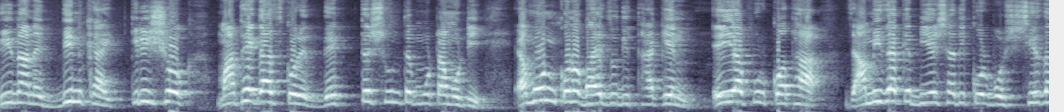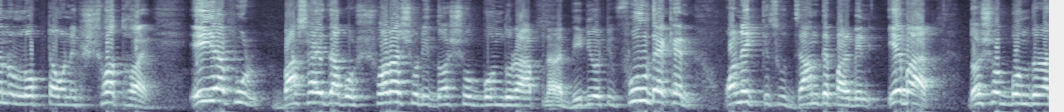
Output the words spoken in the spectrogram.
দিন আনে দিন খায়। কৃষক মাঠে কাজ করে, দেখতে শুনতে মোটামুটি। এমন কোনো ভাই যদি থাকেন, এই আপুর কথা যে আমি যাকে বিয়ে শাদি করব, সে যেন লোকটা অনেক সৎ হয়। এই আপুর বাসায় যাব, সরাসরি দর্শক বন্ধুরা, আপনারা ভিডিওটি ফুল দেখেন, অনেক কিছু জানতে পারবেন। এবার দর্শক বন্ধুরা,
